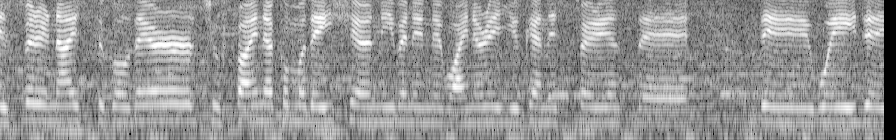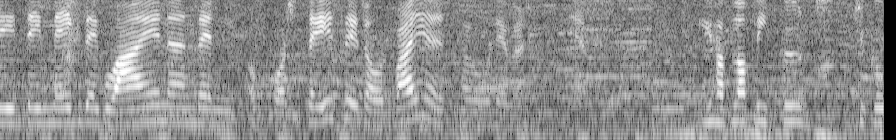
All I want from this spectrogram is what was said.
it's very nice to go there to find accommodation. Even in the winery, you can experience the the way they, they make the wine, and then of course taste it or buy it or whatever. You have lovely food to go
